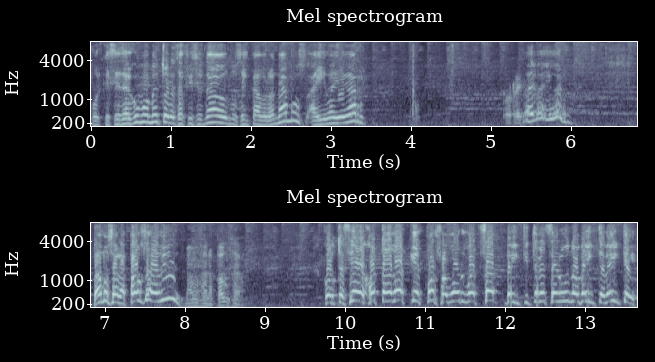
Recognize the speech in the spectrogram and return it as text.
Porque si en algún momento los aficionados nos encabronamos, ahí va a llegar. Correcto. Ahí va a llegar. Vamos a la pausa, David. Vamos a la pausa. Cortesía de J. Vázquez, por favor, WhatsApp 2301-2020.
